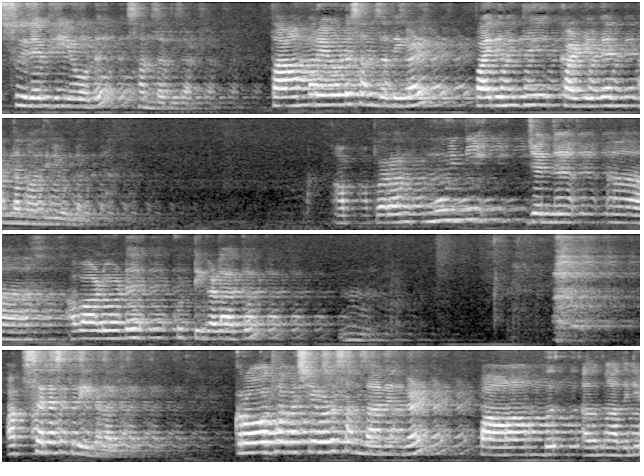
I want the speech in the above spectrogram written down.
സുരഭിയോട് സന്തതികൾ. താമരയോട് സന്തതികൾ പരുന്ത് കഴുകൻ എന്ന മാതിരിയുള്ളത്. അപ്പുറം മുനി ജന അവളോട് കുട്ടികളാക്കും അപ്സര സ്ത്രീകളല്ല. ക്രോധവശയോട് സന്താനങ്ങൾ പാമ്പ് അതുമാതിരി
